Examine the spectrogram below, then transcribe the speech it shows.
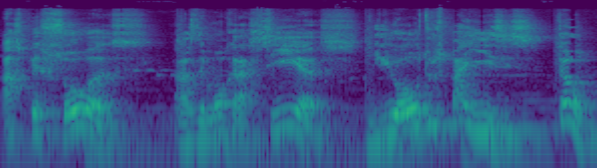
as pessoas, as democracias de outros países. Então,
